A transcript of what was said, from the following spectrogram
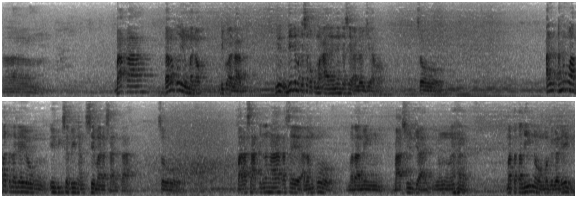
um, baka, ewan ko yung manok, hindi ko alam. Hindi naman kasi ako kumakain yan kasi allergy ako. So, an ano nga ba talaga yung ibig sabihin ng Semana Santa? So, para sa akin lang ha, kasi alam ko maraming basyo dyan, yung matatalino, magagaling.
